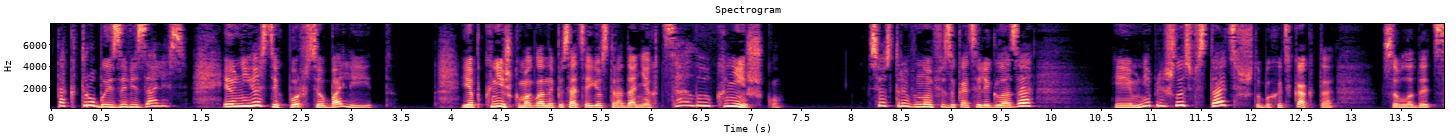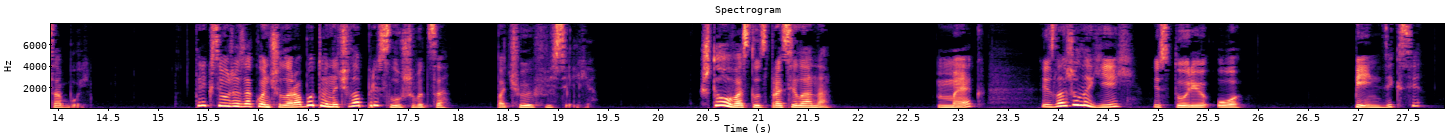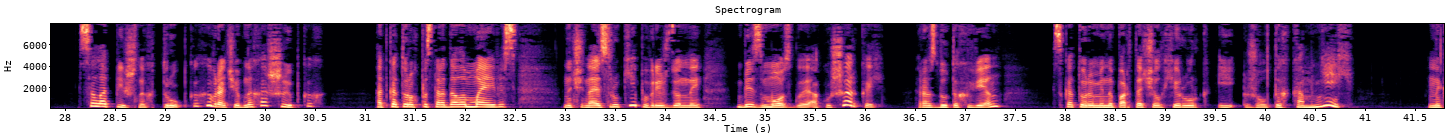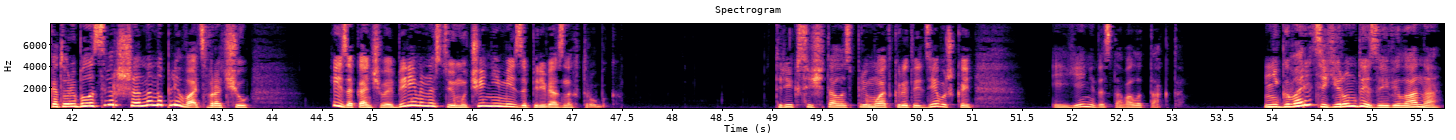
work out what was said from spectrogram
Так трубы и завязались, и у нее с тех пор все болит. Я бы книжку могла написать о ее страданиях, целую книжку. Сестры вновь закатили глаза, и мне пришлось встать, чтобы хоть как-то совладать с собой. Трикси уже закончила работу и начала прислушиваться, почуяв веселье. «Что у вас тут?» — спросила она. Мэг изложила ей историю о пендиксе, солопишных трубках и врачебных ошибках, от которых пострадала Мэйвис, начиная с руки, поврежденной безмозглой акушеркой, раздутых вен, с которыми напортачил хирург, и желтых камней, на которые было совершенно наплевать врачу, и заканчивая беременностью и мучениями из-за перевязанных трубок. Трикси считалась прямой открытой девушкой, и ей не доставало такта. «Не говорите ерунды», — заявила она.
